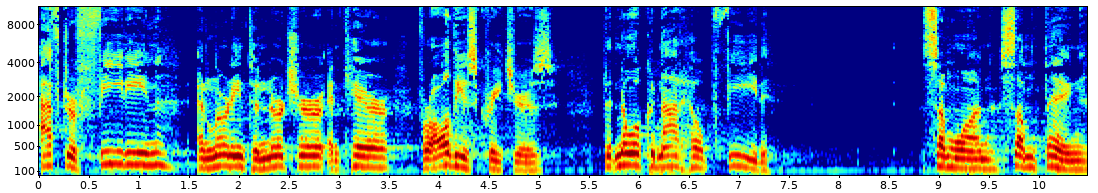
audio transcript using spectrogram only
after feeding and learning to nurture and care for all these creatures, that Noah could not help feed someone, something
